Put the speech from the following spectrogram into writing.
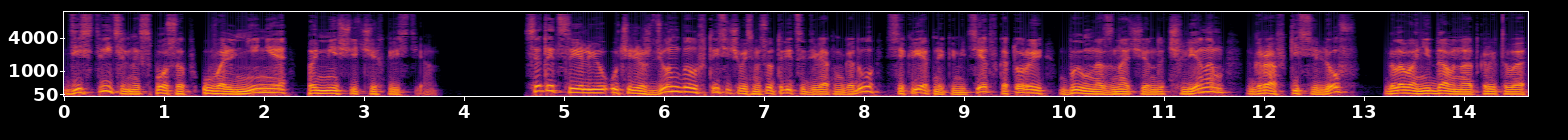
действительный способ увольнения помещичьих крестьян. С этой целью учрежден был в 1839 году секретный комитет, в который был назначен членом граф Киселев, глава недавно открытого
